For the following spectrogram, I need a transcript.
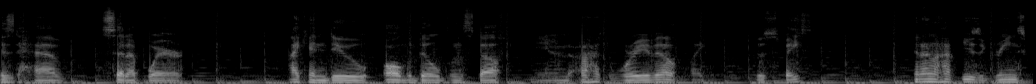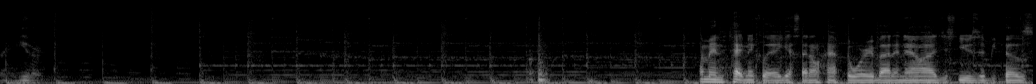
is to have a setup where I can do all the builds and stuff and I don't have to worry about like the space. And I don't have to use a green screen either. I mean, technically, I guess I don't have to worry about it now. I just use it because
